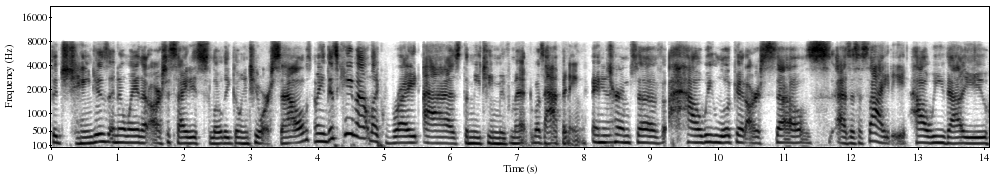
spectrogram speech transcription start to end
the changes in a way that our society is slowly going to ourselves. I mean, this came out like right as the Me Too movement was happening in Yeah. terms of how we look at ourselves as a society, how we value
